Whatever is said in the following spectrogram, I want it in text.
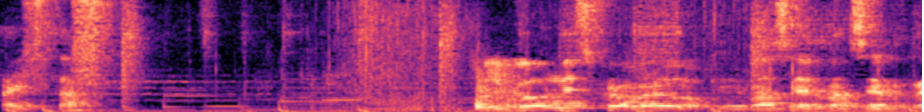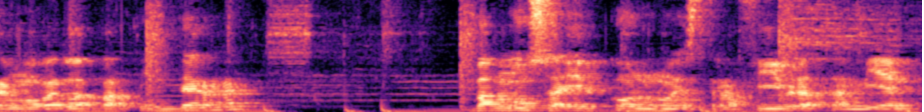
Ahí está. El Gun Scrubber lo que va a hacer va a ser remover la parte interna Vamos a ir con nuestra fibra también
